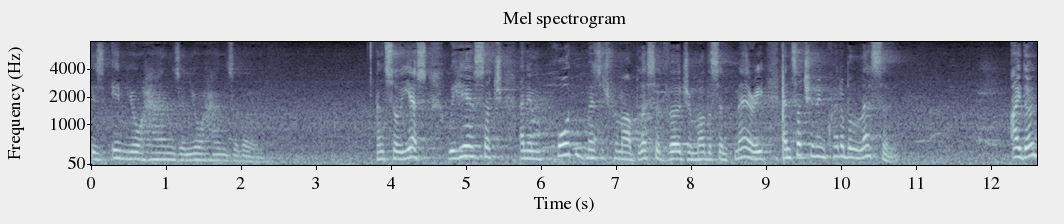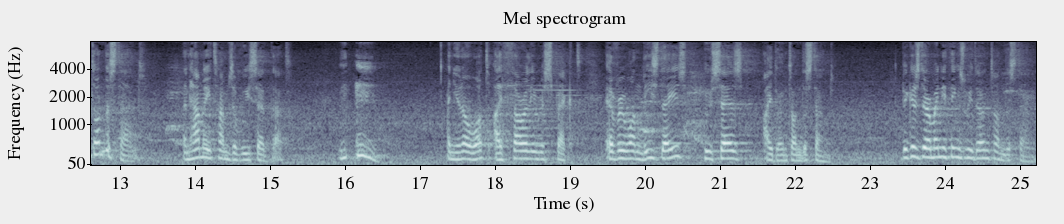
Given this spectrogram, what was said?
is in your hands and your hands alone. And so, yes, we hear such an important message from our Blessed Virgin Mother St. Mary and such an incredible lesson I don't understand. And how many times have we said that? and you know what? I thoroughly respect everyone these days who says, I don't understand. Because there are many things we don't understand.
